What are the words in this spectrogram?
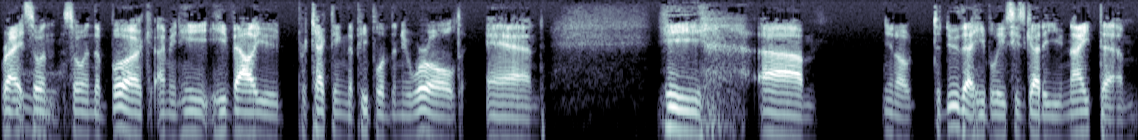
Right? Ooh. so in so in the book I mean he he valued protecting the people of the new world and he um, you know to do that he believes he's got to unite them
